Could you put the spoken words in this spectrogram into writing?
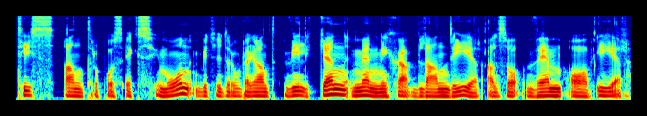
Tis antropos ex hymon betyder ordagrant vilken människa bland er, alltså vem av er?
